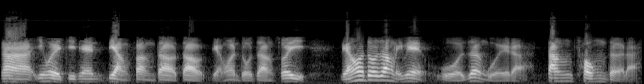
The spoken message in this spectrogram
那因为今天量放到到两万多张，所以两万多张里面，我认为啦，当冲的啦，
